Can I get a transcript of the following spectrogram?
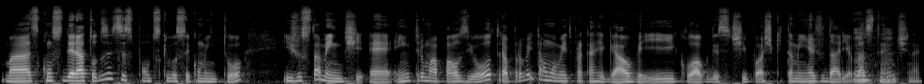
mas considerar todos esses pontos que você comentou e justamente é, entre uma pausa e outra, aproveitar um momento para carregar o veículo, algo desse tipo, acho que também ajudaria uhum. bastante, né?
